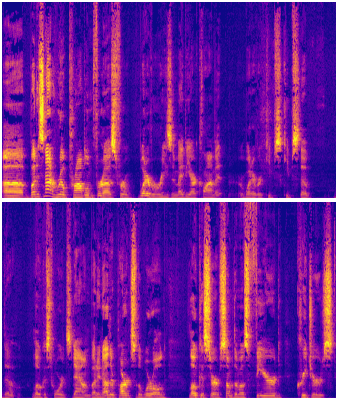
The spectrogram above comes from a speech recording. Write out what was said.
Uh, but it's not a real problem for us for whatever reason. Maybe our climate or whatever keeps keeps the the locust hordes down. But in other parts of the world, locusts are some of the most feared creatures.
